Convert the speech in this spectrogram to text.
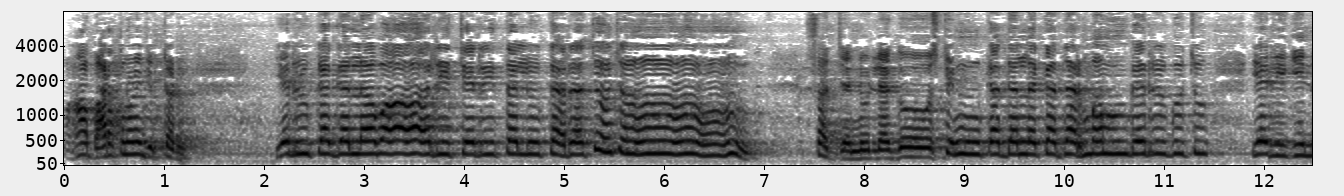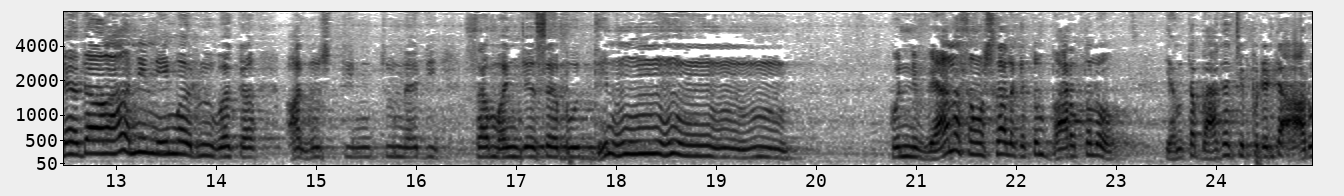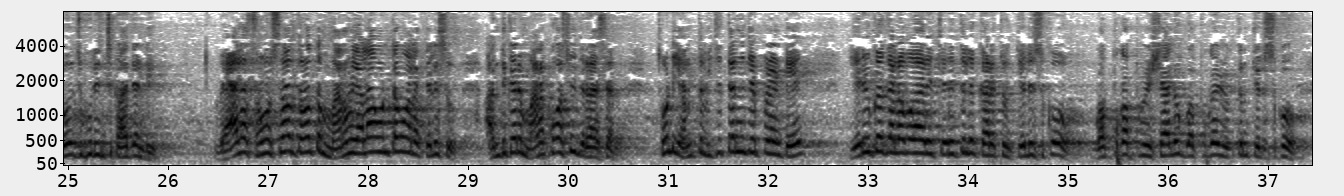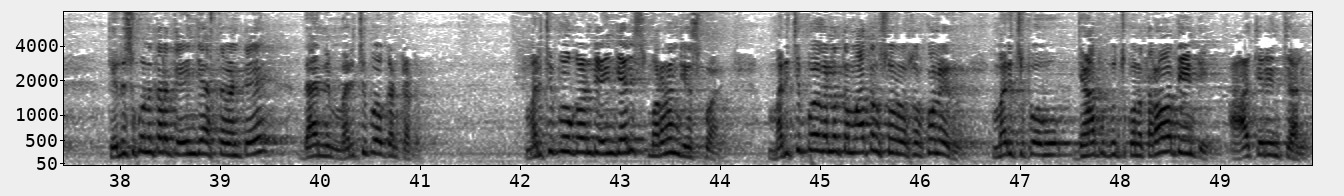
మహాభారతంలోనే చెప్తాడు. ఎరుక గలవారి చరితలు కరచుచు సజ్జనుల గోష్ఠిన్ కదలక ధర్మం పెరుగుచు ఎరిగిన దానిని మరువక అనుష్ఠించున్నది సమంజస బుద్ధి. కొన్ని వేల సంవత్సరాల క్రితం భారతంలో ఎంత బాగా చెప్పాడంటే ఆ రోజు గురించి కాదండి. వేల సంవత్సరాల తర్వాత మనం ఎలా ఉంటామో అలా తెలుసు. అందుకని మన కోసం ఇది రాశారు. చూడండి ఎంత విచిత్రంగా చెప్పాడంటే ఎరుక గలవారి చరిత్రలు కరెక్ట్ తెలుసుకో. గొప్ప గొప్ప విషయాలు గొప్పగా వ్యక్తులు తెలుసుకో. తెలుసుకున్న తర్వాత ఏం చేస్తామంటే దాన్ని మరిచిపోకంటాడు మరిచిపోకంటే ఏం చేయాలి? స్మరణం చేసుకోవాలి. మరిచిపోగలంత మాత్రం సు- సుఖం లేదు. మరిచిపోవు. జ్ఞాపకం ఉంచుకున్న తర్వాత ఏంటి? ఆచరించాలి.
